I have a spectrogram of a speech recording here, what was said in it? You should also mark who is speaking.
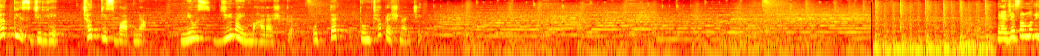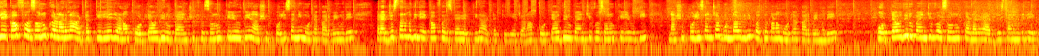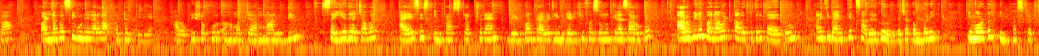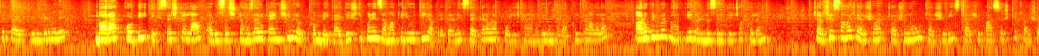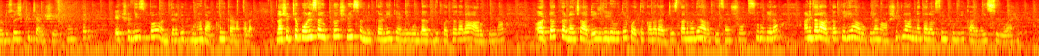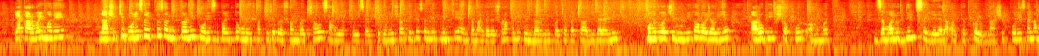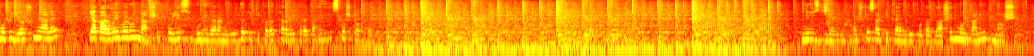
Speaker 1: छत्तीस जिल्हे छत्तीस बातम्या. News G nine Maharashtra. उत्तर तुमच्या प्रश्नांची.
Speaker 2: राजस्थानमधील एका फसवणूक करणाऱ्याला अटक केली आहे ज्यानं कोट्यावधी रुपयांची फसवणूक केली होती. नाशिक पोलिसांनी मोठ्या कारवाईमध्ये राजस्थानमधील एका फसव्या व्यक्तीला अटक केली आहे ज्यानं कोट्यावधी रुपयांची फसवणूक केली होती. नाशिक पोलिसांच्या गुंडाविरोधी पथकानं मोठ्या कारवाईमध्ये कोट्यावधी रुपयांची फसवणूक करणाऱ्या राजस्थानमधील एका पांडाबस्ती गुन्हेगाराला अटक केली आहे. आरोपी शकूर अहमद जमालुद्दीन सय्यद याच्यावर I S S infrastructure and buildcon private लिमिटेडची फसवणूक केल्याचा आरोप आहे. आरोपीनं बनावट कागदपत्रे तयार करून आणि ती बँकेत सादर करून त्याच्या कंपनी इमॉर्टल इन्फ्रास्ट्रक्चर प्रायव्हेट लिमिटेडमध्ये बारा कोटी एकसष्ट लाख अडुसष्ट हजार रुपयांची रक्कम बेकायदेशीरपणे जमा केली होती. या प्रकरणी सरकारवाडा पोलीस ठाण्यामध्ये गुन्हा दाखल करण्यात आला आरोपींवर भारतीय दंडसंहितेच्या कलम चारशे सहा चारशे आठ चारशे नऊ चारशे वीस चारशे पासष्ट चारशे अडुसष्ट चारशे एकाहत्तर एकशे वीस ब अंतर्गत गुन्हा दाखल करण्यात आला नाशिकचे पोलीस आयुक्त श्री संदीप कर्णिक यांनी गुंडाविरोधी पथकाला आरोपींना अटक करण्याचे आदेश दिले होते. पथकानं राजस्थानमध्ये आरोपीचा शोध सुरू केला आणि त्याला अटक केली. आरोपीला नाशिकला आणण्यात आला असून पुढील कारवाई सुरू आहे. या कारवाईमध्ये नाशिकचे पोलीस आयुक्त संदीप कर्णिक पोलीस उपायुक्त गुन्हे शाखेचे प्रशांत बच्छाव सहाय्यक पोलीस आयुक्त गुन्हे शाखेचे संदीप मिटके यांच्या मार्गदर्शनाखाली गुंडाविरोधी पथकाच्या अधिकाऱ्यांनी महत्त्वाची भूमिका बजावली आहे. आरोपी शकूर अहमद जमालुद्दीन सय्यद याला अटक करून नाशिक पोलिसांना मोठे यश मिळालंय. या कारवाईवरून नाशिक पोलीस गुन्हेगारांविरुद्ध किती कडक कारवाई करत आहे हे स्पष्ट होत आहे. न्यूज जी महाराष्ट्रासाठी क्राईम रिपोर्टर राशीद मुलतानी नाशिक.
